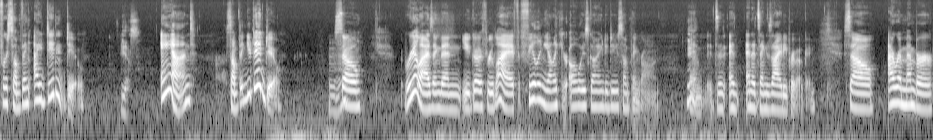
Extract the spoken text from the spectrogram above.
for something I didn't do Yes. and something you did do. Mhm. So, realizing then you go through life feeling like you're always going to do something wrong. Yeah. And it's and, and it's anxiety provoking. So, I remember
